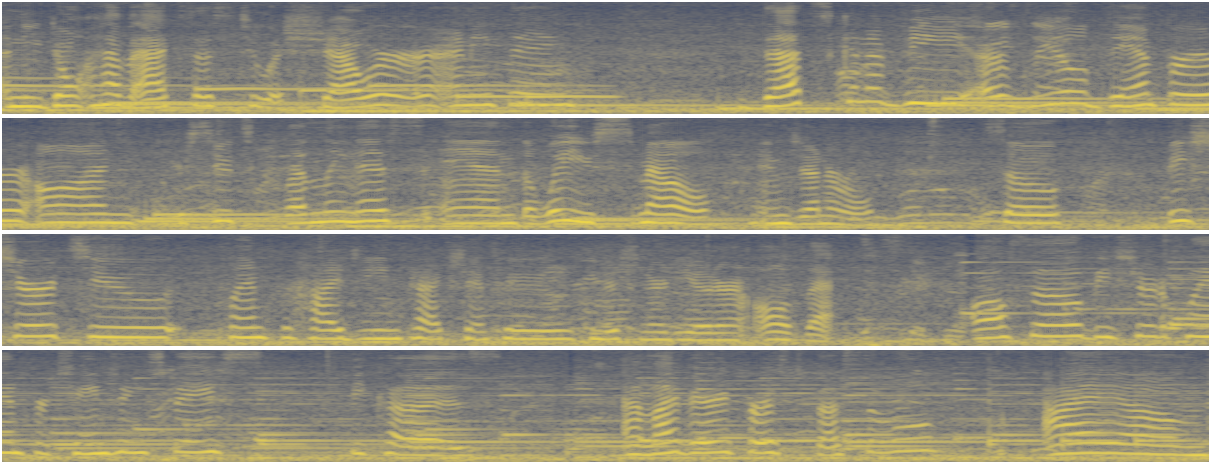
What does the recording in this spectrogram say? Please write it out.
and you don't have access to a shower or anything, that's gonna be a real damper on your suit's cleanliness and the way you smell in general. So be sure to plan for hygiene, pack shampoo, conditioner, deodorant, all that. Also, be sure to plan for changing space because at my very first festival, I um,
